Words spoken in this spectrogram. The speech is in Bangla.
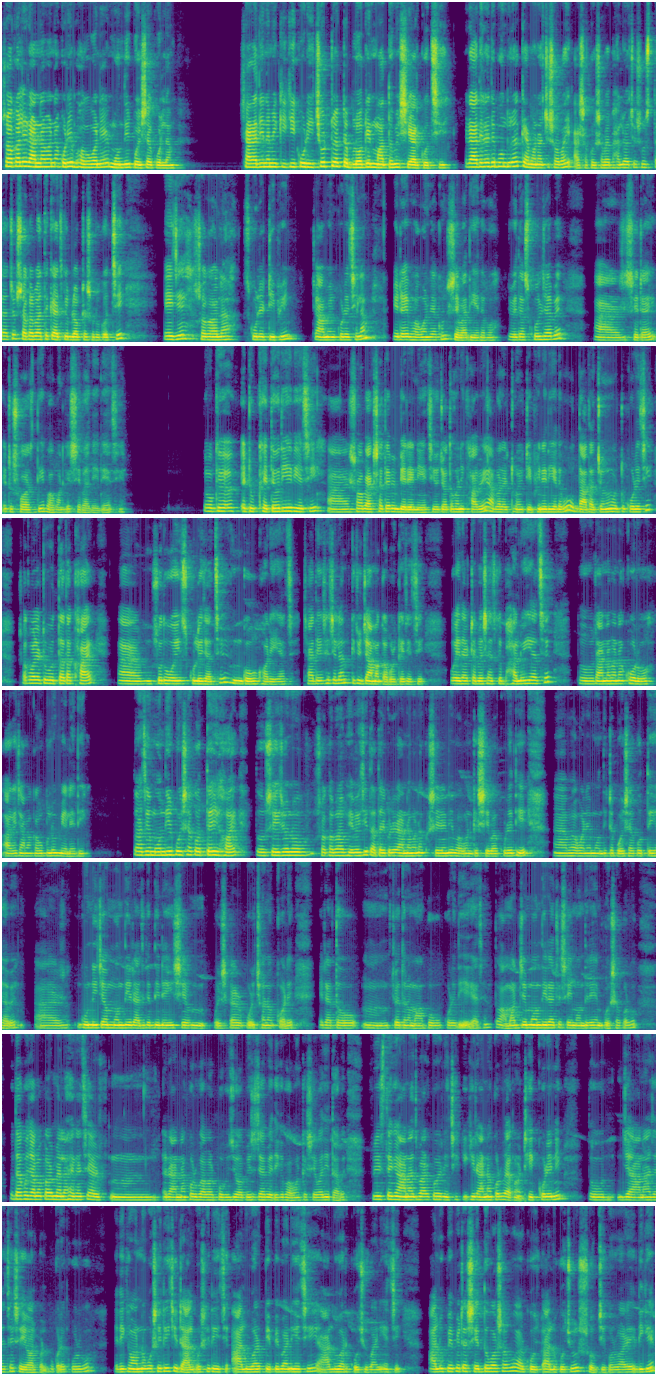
সকালে রান্নাবান্না করে ভগবানের মন্দির পরিষ্কার করলাম। সারাদিন আমি কী কী করি ছোট্ট একটা ব্লগের মাধ্যমে শেয়ার করছি। রাধে রাধে বন্ধুরা, কেমন আছো সবাই? আশা করি সবাই ভালো আছো, সুস্থ আছো। সকালবেলা থেকে আজকে ব্লগটা শুরু করছি। এই যে সকালবেলা স্কুলের টিফিন, চাউমিন করেছিলাম। এটাই ভগবানকে এখন সেবা দিয়ে দেবো। জয়িতা স্কুল যাবে, আর সেটাই একটু সস দিয়ে ভগবানকে সেবা দিয়ে দিয়েছি। তো ওকে একটু খেতেও দিয়ে দিয়েছি আর সব একসাথে আমি বেড়ে নিয়েছি। ও যতখানি খাবে আবার একটুখানি টিফিনে দিয়ে দেবো। ওর দাদার জন্য একটু করেছি। সকালে একটু ওর দাদা খায়। আর শুধু ওই স্কুলে যাচ্ছে, গৌ ঘরেই আছে। ছাদে এসেছিলাম, কিছু জামা কাপড় কেচেছি ওয়েদারটা বেশ আজকে ভালোই আছে। তো রান্নাবান্না করব, আগে জামা কাপড়গুলো মেলে দিই। তো আজকে মন্দির পয়সা করতেই হয়। তো সেই জন্য সকালবেলা ভেবেছি তাড়াতাড়ি করে রান্নাবান্না সেরে নিয়ে ভগবানকে সেবা করে দিয়ে ভগবানের মন্দিরটা পয়সা করতেই হবে। আর গুন্ডিচা মন্দির আজকের দিনেই সে পরিষ্কার পরিচ্ছন্ন করে। এটা তো চৈতন্য মহাপ্রভু করে দিয়ে গেছেন। তো আমার যে মন্দির আছে সেই মন্দিরে আমি পয়সা করব। তো দেখো জামা কাপড় মেলা হয়ে গেছে আর রান্না করব আবার প্রভুজি অফিস যাবে এদিকে ভগবানকে সেবা দিতে হবে। ফ্রিজ থেকে আনাজ বার করে নিচ্ছি, কী কী রান্না করব এখনও ঠিক করিনি। তো যে আনাজ আছে সেই অল্প অল্প করে করব। এদিকে অন্ন বসিয়ে দিয়েছি, ডাল বসিয়ে দিয়েছি, আলু আর পেঁপে বানিয়েছি, আলু আর কচু বানিয়েছি। আলু, পেঁপেটা সেদ্ধ বসাবো আর আলু, কচুর সবজি করব। আর এদিকে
